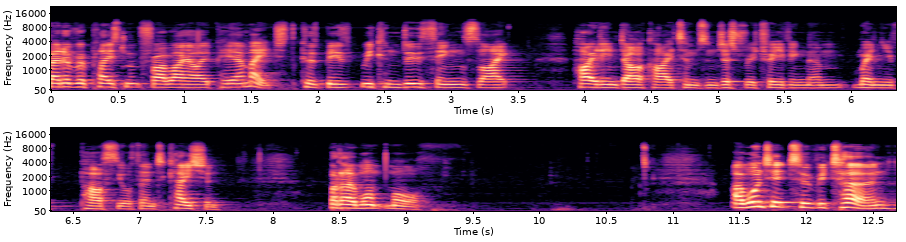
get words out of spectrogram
better replacement for OAI PMH because we can do things like hiding dark items and just retrieving them when you've passed the authentication. But I want more. I want it to return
